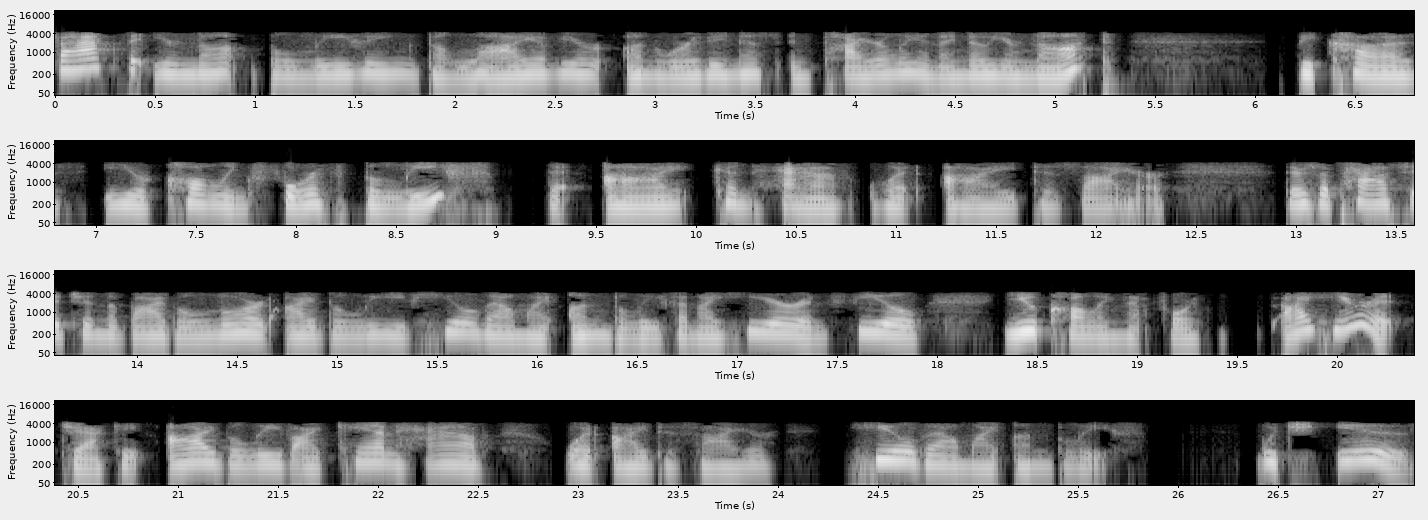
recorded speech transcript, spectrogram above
fact that you're not believing the lie of your unworthiness entirely, and I know you're not, because you're calling forth belief that I can have what I desire. There's a passage in the Bible, Lord, I believe, heal thou my unbelief. And I hear and feel you calling that forth. I hear it, Jackie. I believe I can have what I desire. Heal thou my unbelief, which is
